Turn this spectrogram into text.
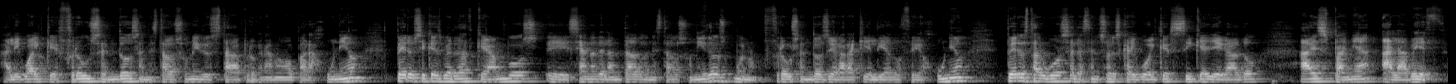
al igual que Frozen 2 en Estados Unidos estaba programado para junio, pero sí que es verdad que ambos eh, se han adelantado en Estados Unidos. Bueno, Frozen 2 llegará aquí el día 12 de junio, pero Star Wars, el ascenso de Skywalker, sí que ha llegado a España a la vez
